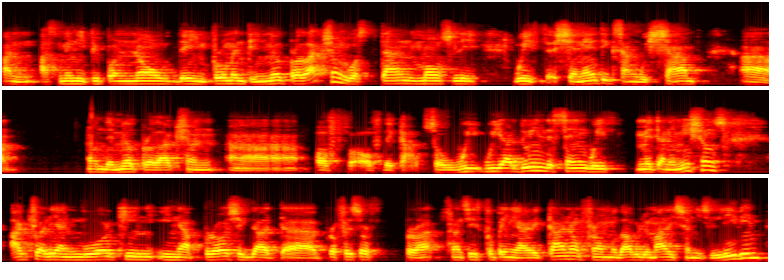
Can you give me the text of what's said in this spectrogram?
And as many people know, the improvement in milk production was done mostly with genetics and with SHAMP uh, on the milk production uh, of, of the cow. So we, we are doing the same with methane emissions. Actually, I'm working in a project that uh, Professor Francisco Peñagaricano from W. Madison is leading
